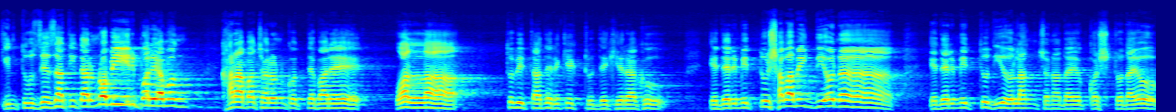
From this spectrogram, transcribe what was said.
কিন্তু যে জাতি তার নবীর পরে এমন খারাপ আচরণ করতে পারে আল্লাহ তুমি তাদেরকে একটু দেখে রাখো। এদের মৃত্যু স্বাভাবিক দিও না। এদের মৃত্যু দিও লাঞ্ছনাদায়ক, কষ্টদায়ক।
